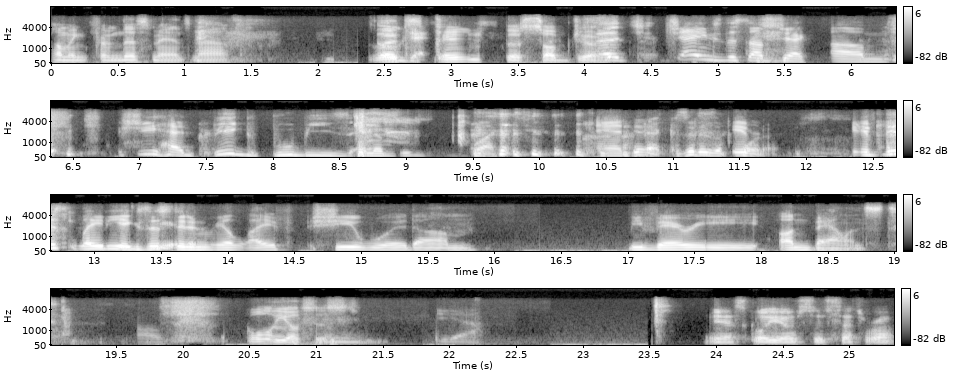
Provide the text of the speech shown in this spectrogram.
coming from this man's mouth. Let's change the subject. uh, ch- change the subject. Um, she had big boobies and a big butt, and yeah, because it is a If- porno. if this lady existed in real life, she would um be very unbalanced. Scoliosis. Yeah. yeah, scoliosis. That's rough.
